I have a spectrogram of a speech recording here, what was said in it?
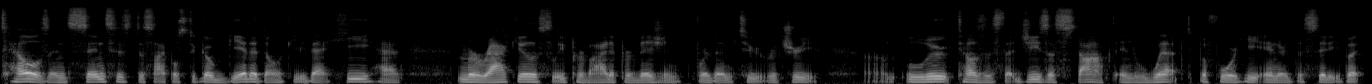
tells and sends his disciples to go get a donkey that he had miraculously provided provision for them to retrieve. Um, Luke tells us that Jesus stopped and wept before he entered the city. But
